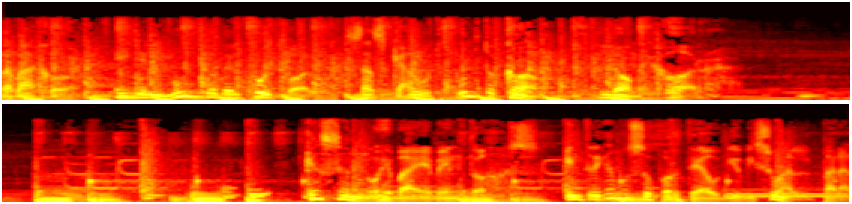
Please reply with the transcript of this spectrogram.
trabajo. En el mundo del fútbol, sascaut.com, lo mejor. Casa Nueva Eventos. Entregamos soporte audiovisual para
